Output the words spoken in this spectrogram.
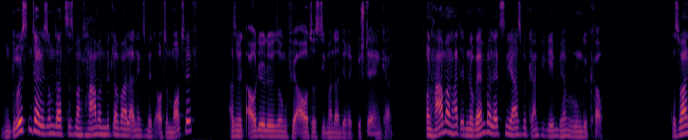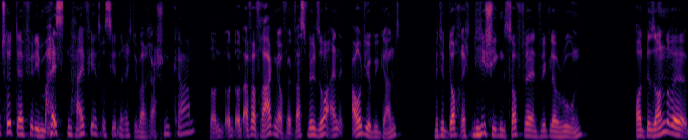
Den größten Teil des Umsatzes macht Harman mittlerweile allerdings mit Automotive, also mit Audiolösungen für Autos, die man dann direkt bestellen kann. Und Harman hat im November letzten Jahres bekannt gegeben, wir haben Rune gekauft. Das war ein Schritt, der für die meisten HiFi-Interessierten recht überraschend kam und, und, und einfach Fragen aufwirft. Was will so ein Audiogigant mit dem doch recht nischigen Softwareentwickler Rune? Und besondere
